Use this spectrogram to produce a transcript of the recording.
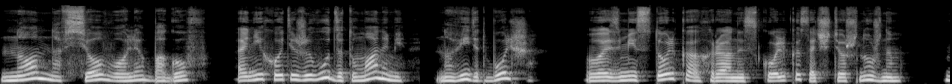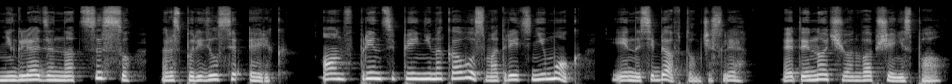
Но на все воля богов. Они хоть и живут за туманами, но видят больше. Возьми столько охраны, сколько сочтешь нужным. Не глядя на Циссу, распорядился Эрик. Он, в принципе, ни на кого смотреть не мог, и на себя в том числе. Этой ночью он вообще не спал.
